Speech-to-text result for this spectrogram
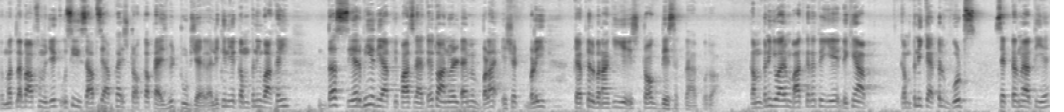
तो मतलब आप समझिए कि उसी हिसाब से आपका स्टॉक का प्राइस भी टूट जाएगा। लेकिन ये कंपनी वाकई दस शेयर भी यदि आपके पास रहते हैं तो आने टाइम में बड़ा एसेट बड़ी कैपिटल बना के ये स्टॉक दे सकता है आपको। तो कंपनी के बारे में बात करें तो ये देखें आप कंपनी कैपिटल गुड्स सेक्टर में आती है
